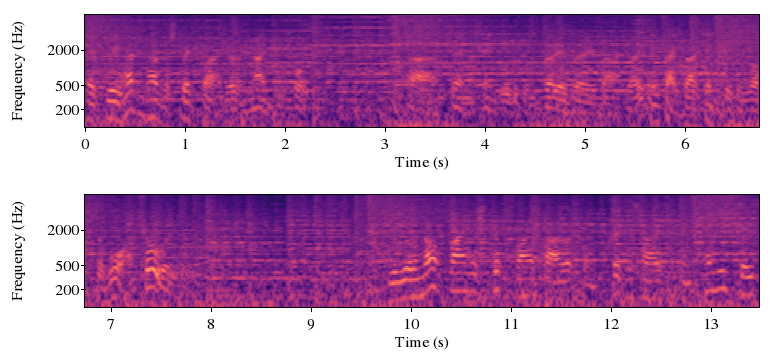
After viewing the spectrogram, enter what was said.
If we hadn't had the Spitfire during 1940, uh, then I think it would have been very, very bad. In fact, I think we'd have lost the war. I'm sure we would. You will not find a Spitfire pilot can criticize in any shape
